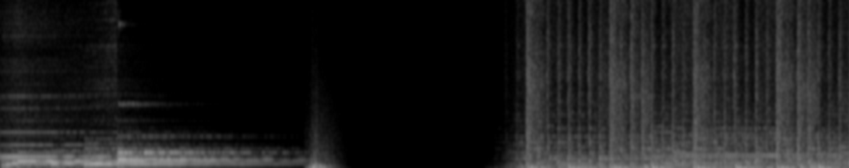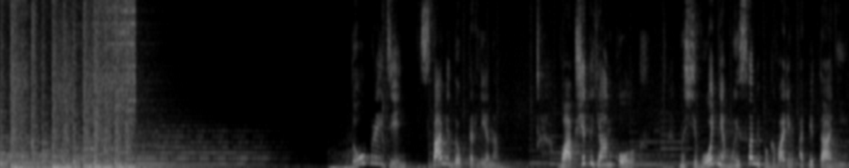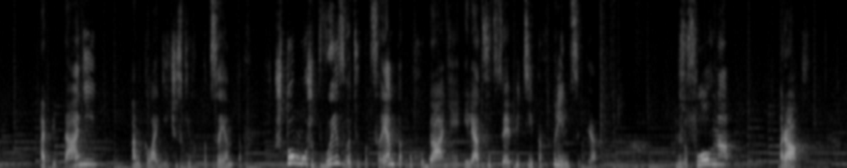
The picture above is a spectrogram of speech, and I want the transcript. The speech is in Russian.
Добрый день, с вами доктор Лена. Вообще-то я онколог, но сегодня мы с вами поговорим о питании, о питании онкологических пациентов. Что может вызвать у пациента похудание или отсутствие аппетита в принципе? Безусловно, рак.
